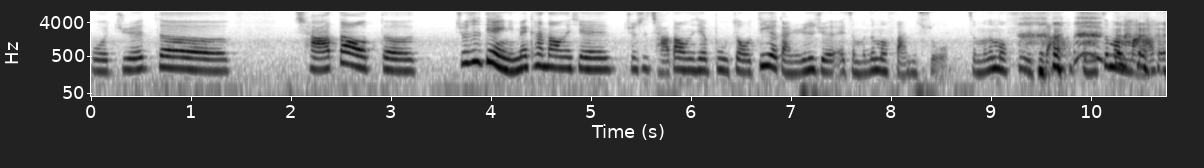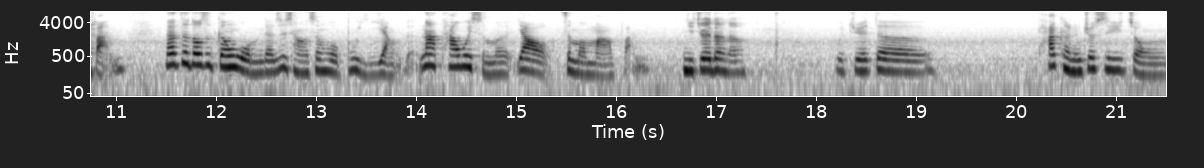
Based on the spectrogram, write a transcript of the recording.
我觉得茶道的，就是电影里面看到那些，就是茶道那些步骤，第一个感觉就是觉得，哎，怎么那么繁琐？怎么那么复杂？怎么这么麻烦？那这都是跟我们的日常生活不一样的。那他为什么要这么麻烦？你觉得呢？我觉得他可能就是一种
